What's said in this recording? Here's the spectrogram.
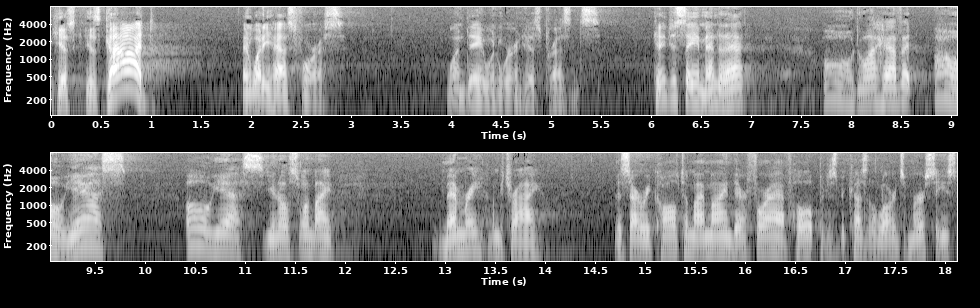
His, his God and what He has for us one day when we're in His presence. Can you just say amen to that? Oh, do I have it? Oh, yes. Oh, yes. You know, it's one my memory. Let me try. This I recall to my mind, therefore I have hope. It is because of the Lord's mercies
